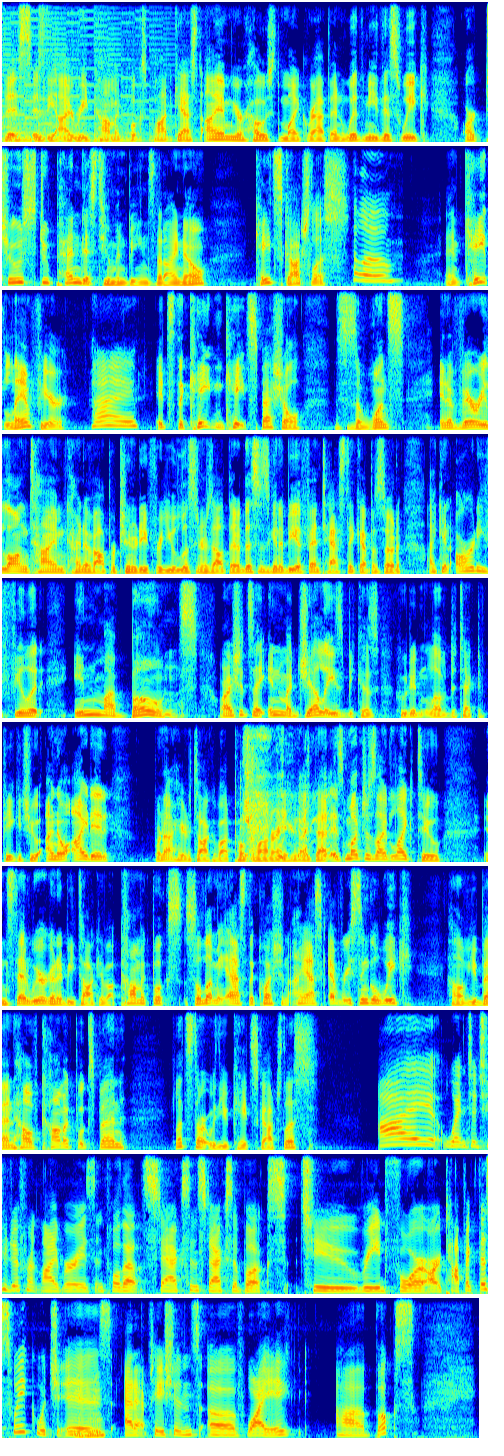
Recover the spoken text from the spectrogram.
This is the I Read Comic Books podcast. I am your host, Mike Rappin. With me this week are two stupendous human beings that I know Kate Scotchless Hello. and Kate Lamphere. Hi. It's the Kate and Kate special. This is a once in a very long time kind of opportunity for you listeners out there. This is going to be a fantastic episode. I can already feel it in my bones, or I should say in my jellies, because who didn't love Detective Pikachu? I know I did. We're not here to talk about Pokemon or anything like that, as much as I'd like to. Instead, we're going to be talking about comic books. So let me ask the question I ask every single week How have you been? How have comic books been? Let's start with you, Kate Scotchless. I went to two different libraries and pulled out stacks and stacks of books to read for our topic this week, which is adaptations of YA uh, books.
